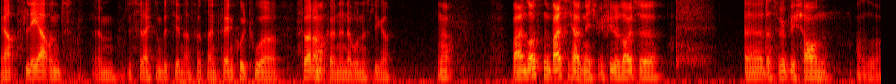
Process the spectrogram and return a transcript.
ja, Flair und ähm, das vielleicht so ein bisschen, Anführungszeichen, Fankultur fördern Ja. können in der Bundesliga. Ja. Weil ansonsten weiß ich halt nicht, wie viele Leute äh, das wirklich schauen. Also,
